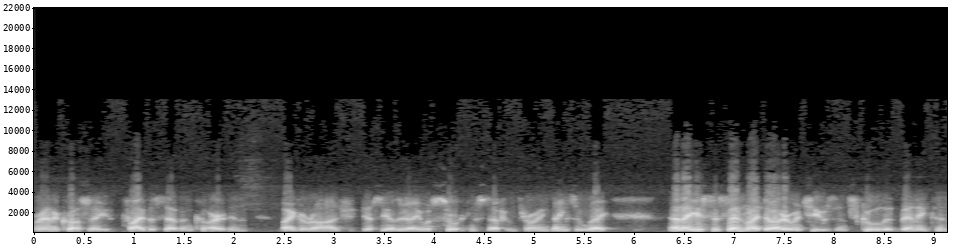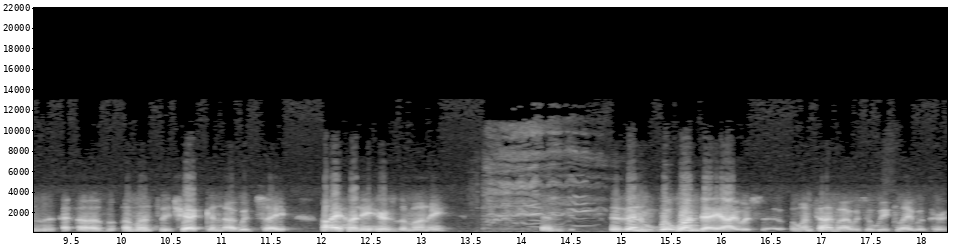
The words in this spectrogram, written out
ran across a five or seven card in my garage just the other day. I was sorting stuff and throwing things away. And I used to send my daughter when she was in school at Bennington uh, a monthly check, and I would say, "Hi, honey, here's the money." And and then one day I was, one time I was a week late with her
